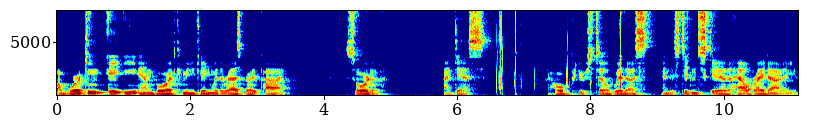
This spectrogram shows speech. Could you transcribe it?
A working AEM board communicating with a Raspberry Pi. Sort of, I guess. I hope you're still with us and this didn't scare the hell right out of you.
